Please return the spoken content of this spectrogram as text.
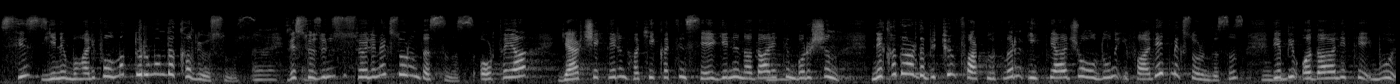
siz yine muhalif olmak durumunda kalıyorsunuz. Ve sözünüzü söylemek zorundasınız. Ortaya gerçeklerin, hakikatin, sevginin, adaletin, barışın ne kadar da bütün farklılıkların ihtiyacı olduğunu ifade etmek zorundasınız. Ve bir adaleti, bu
